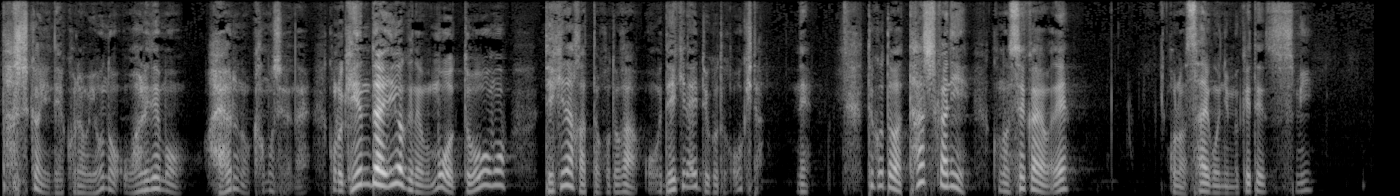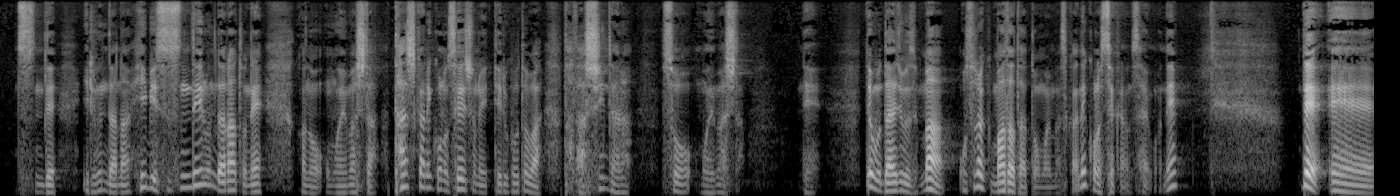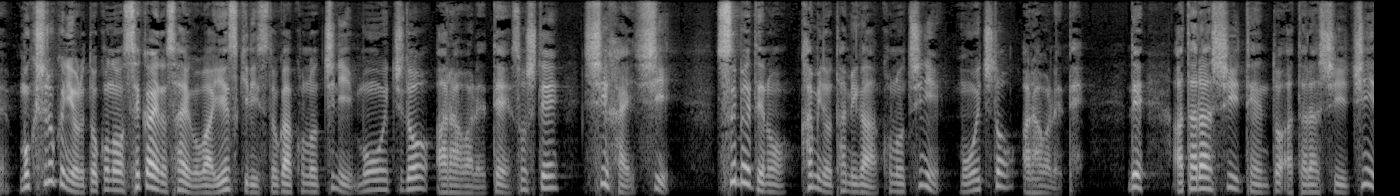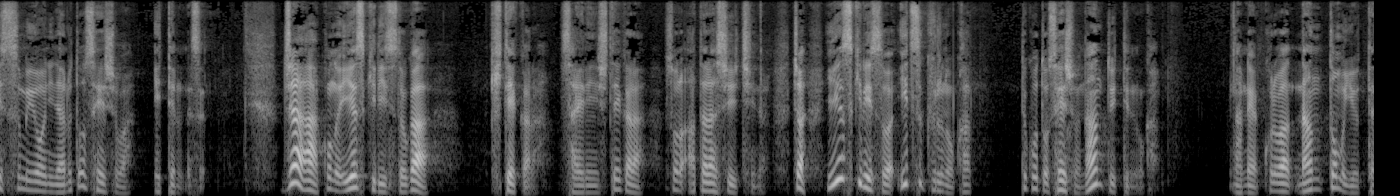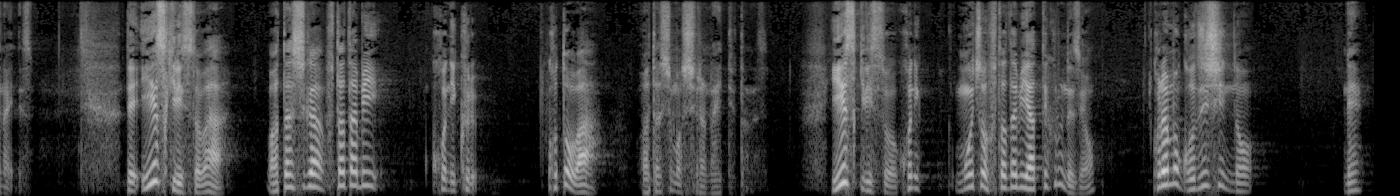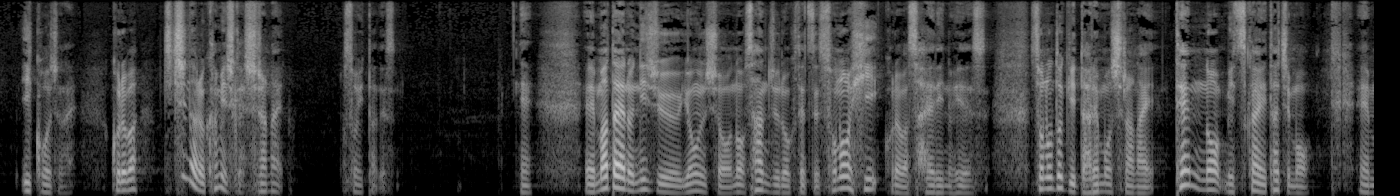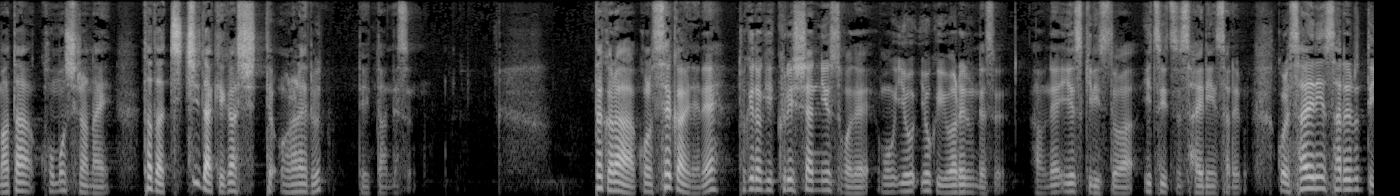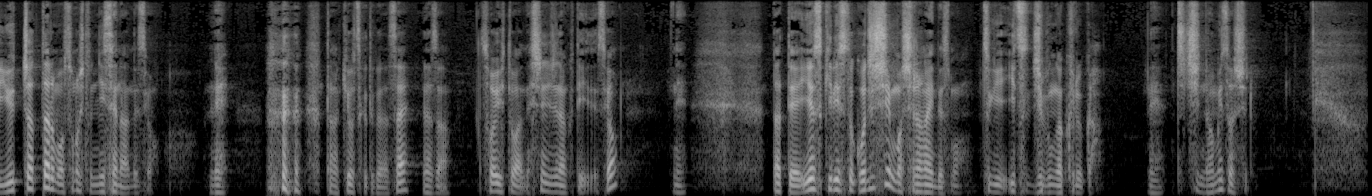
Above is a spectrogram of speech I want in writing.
確かにねこれは世の終わりでも流行るのかもしれない。この現代医学でももうどうもできなかったことができないということが起きた。ね。ということは確かにこの世界はねこの最後に向けて進み進んでいるんだな日々進んでいるんだなとねあの思いました。確かにこの聖書の言っていることは正しいんだなそう思いました、ね、でも大丈夫です。まあおそらくまだだと思いますからねこの世界の最後はね。で、えー、黙示録によるとこの世界の最後はイエス・キリストがこの地にもう一度現れてそして支配し全ての神の民がこの地にもう一度現れてで新しい天と新しい地に住むようになると聖書は言ってるんです。じゃあこのイエス・キリストが来てから再臨してからその新しい地になる。じゃあイエス・キリストはいつ来るのかってことを聖書は何と言ってるのか。あ、ね、これは何とも言ってないんです。でイエス・キリストは私が再びここに来ることは私も知らないって言ったんです。イエス・キリストがここにもう一度再びやってくるんですよ。これもご自身のね意向じゃない。これは父なる神しか知らない。そう言ったんです。ね、マタイの24章の36節でその日これは再臨の日です。その時誰も知らない。天の御使いたちもまた子も知らない。ただ父だけが知っておられるって言ったんです。だからこの世界でね時々クリスチャンニュースとかでもうよく言われるんです。あの、ね、イエス・キリストはいついつ再臨される。これ再臨されるって言っちゃったらもうその人偽なんですよ。ね。だから気をつけてください。皆さんそういう人はね信じなくていいですよ、ね、だってイエス・キリストご自身も知らないんですもん。次いつ自分が来るか、ね、父のみぞ知る。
